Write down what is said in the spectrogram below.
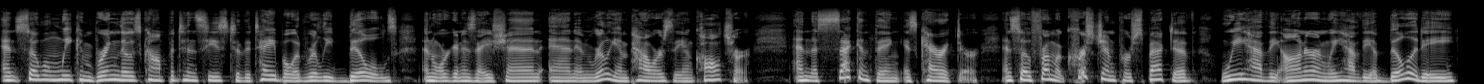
And so when we can bring those competencies to the table, it really builds an organization and it really empowers the culture. And the second thing is character. And so, from a Christian perspective, we have the honor and we have the ability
